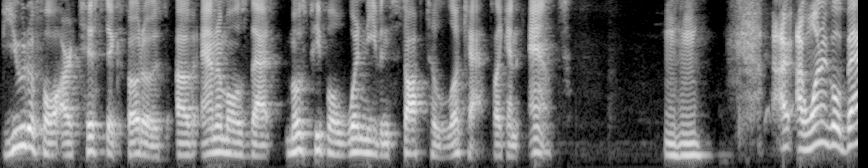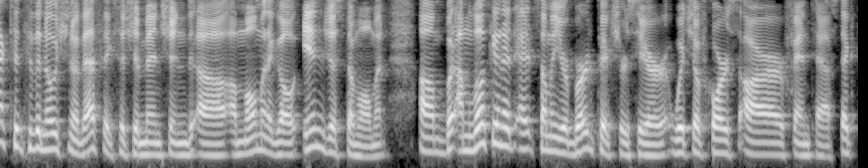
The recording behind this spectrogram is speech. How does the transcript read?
beautiful artistic photos of animals that most people wouldn't even stop to look at, like an ant. Mm-hmm. I, I want to go back to, to the notion of ethics that you mentioned uh, a moment ago in just a moment. Um, but I'm looking at, at, some of your bird pictures here, which of course are fantastic.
